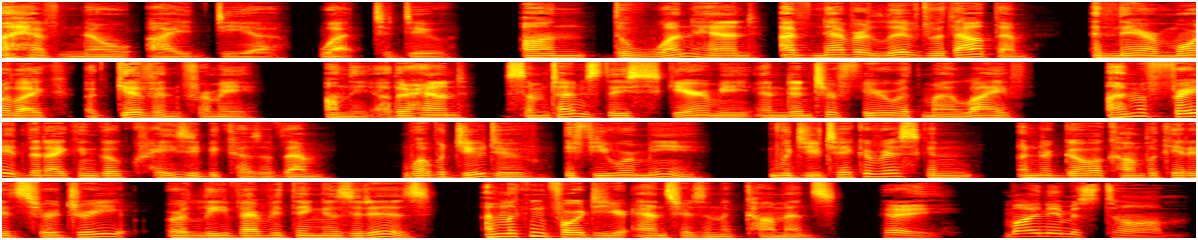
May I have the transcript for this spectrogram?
I have no idea what to do. On the one hand, I've never lived without them, and they are more like a given for me. On the other hand, sometimes they scare me and interfere with my life. I'm afraid that I can go crazy because of them. What would you do if you were me? Would you take a risk and undergo a complicated surgery or leave everything as it is? I'm looking forward to your answers in the comments. Hey, my name is Tom,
